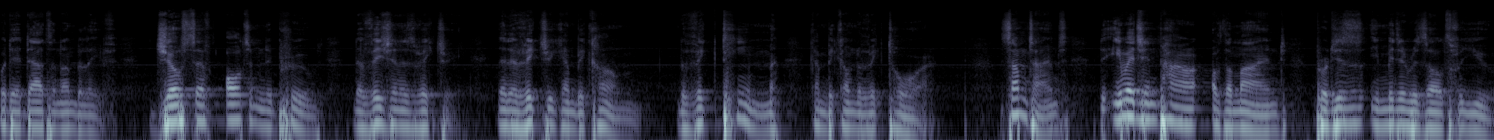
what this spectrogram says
with their doubts and unbelief. Joseph ultimately proved the vision is victory, that the victory can become, the victim can become the victor. Sometimes the imaging power of the mind produces immediate results for you.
